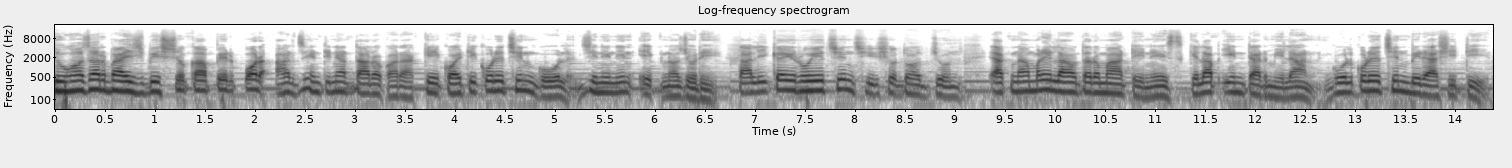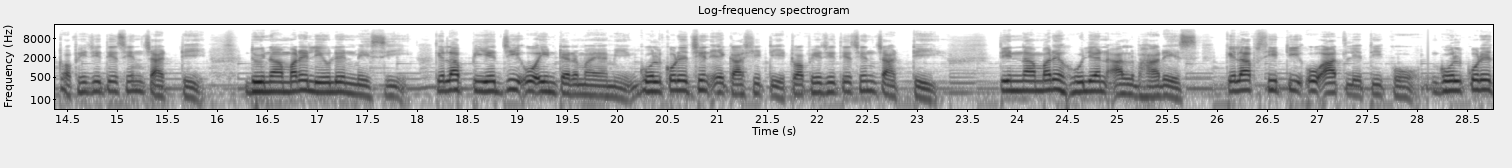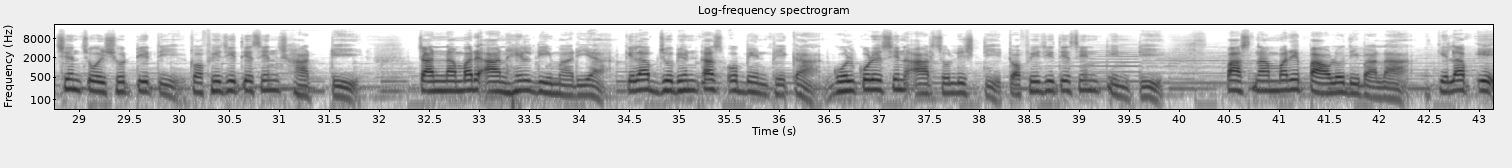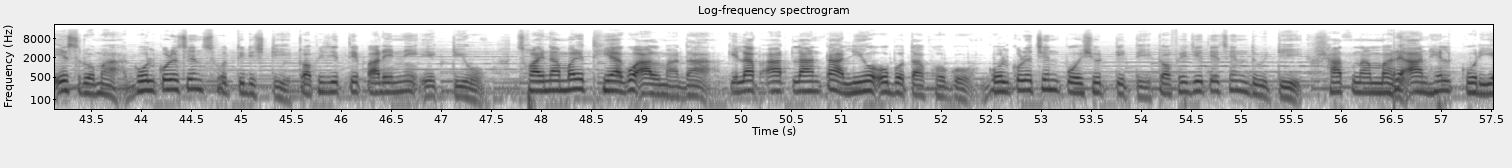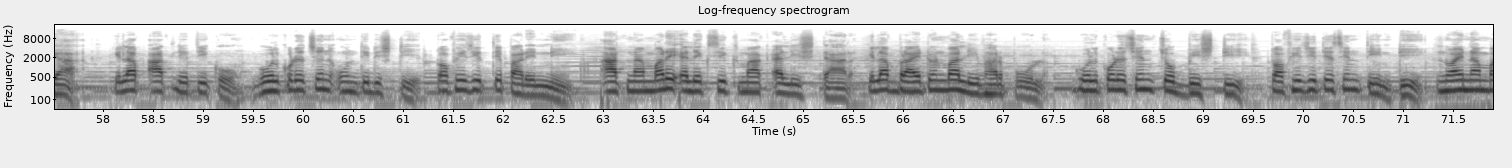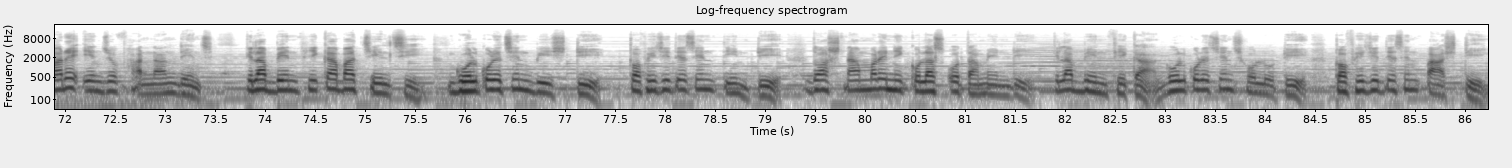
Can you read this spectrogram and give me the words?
দু হাজার বাইশ বিশ্বকাপের পর আর্জেন্টিনার তারকারা কে কয়টি করেছেন গোল? জেনে নিন এক নজরে। তালিকায় রয়েছেন শীর্ষ দশজন এক নম্বরে Lautaro Martinez, club Inter Milan. Goal করেছেন বিরাশিটি, ট্রফি জিতেছেন চারটি। দুই নম্বরে লিওলেন মেসি, ক্লাব পিএসজি ও ইন্টার মায়ামি। গোল করেছেন একাশিটি, ট্রফি জিতেছেন চারটি। তিন নম্বরে হুলিয়ান আলভারেস ক্লাব সিটি ও আতলেতিকো। গোল করেছেন চৌষট্টিটি, ট্রফি জিতেছেন ষাটটি। চার নম্বরে Angel Di Maria. Club Juventus ও বেনফিকা। গোল করেছেন আটচল্লিশটি, ট্রফি জিতেছেন তিনটি। পাঁচ নম্বরে Paulo Dybala. Club AS Roma. Goal করেছেন ছত্রিশটি, ট্রফি জিততে পারেননি একটিও। ছয় নম্বরে Thiago Almada. Club Atlanta, Lyon ও বোতাফোগো। গোল করেছেন পঁয়ষট্টিটি, ট্রফি জিতেছেন দুইটি। সাত নম্বরে Angel Correa, club Atletico. Goal করেছেন উনত্রিশটি, ট্রফি জিততে পারেননি। আট নম্বরে Alexis Mac Allister club Brighton বা লিভারপুল। গোল করেছেন চব্বিশটি, ট্রফি জিতেছেন তিনটি। নয় নম্বরে এনজো ফার্নান্দেজ, ক্লাব বেনফিকা বা চেলসি। গোল করেছেন বিশটি ট্রফি জিতেছেন তিনটি। দশ নম্বরে Nicolas Otamendi club Benfica goal করেছেন ষোলোটি ট্রফি জিতেছেন পাঁচটি।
